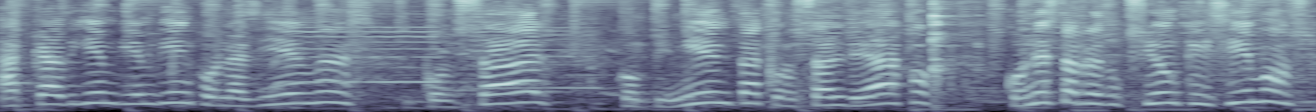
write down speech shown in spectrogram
Acá bien, bien, bien con las yemas, con sal, con pimienta, con sal de ajo. Con esta reducción que hicimos,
